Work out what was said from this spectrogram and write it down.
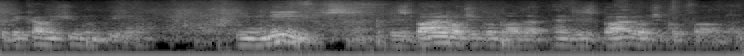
to become a human being. He needs his biological mother and his biological father.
